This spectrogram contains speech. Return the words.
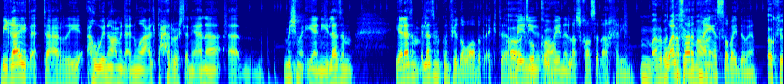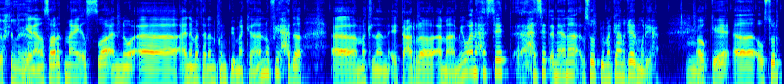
بغاية التعري هو نوع من أنواع التحرش لأني أنا مش يعني لازم يعني لازم لازم يكون في ضوابط أكثر آه بيني أتوقع. وبين الأشخاص الآخرين أنا وأنا صارت معك. معي قصه by the okay احكي لنا يعني أنا صارت معي قصة إنه آه أنا مثلا كنت بمكان وفي حدا آه مثلا اتعرى أمامي وأنا حسيت حسيت إني أنا صرت بمكان غير مريح مم. okay آه وصرت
